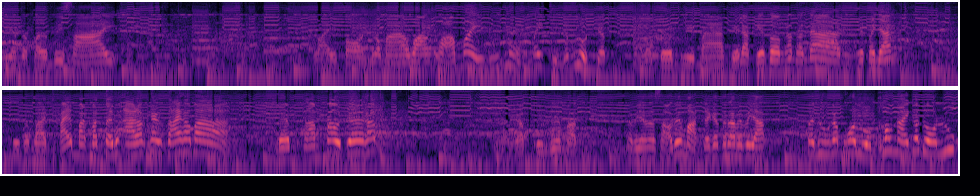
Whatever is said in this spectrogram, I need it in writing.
พยายามจะเติมด้วยซ้าย ไล่ตอนเข้ามาวางขวาไม่แม่ไม่ถึงกับหลุดครับเดินทีมาเสียหลักเสียทรงครับทางด้านเพชรพยักษ์เดินเข้ามาใช้หมัดมาเติมอ่าแล้วแข้งซ้ายเข้ามาเริ่มตามเป้าเจอครับนะครับถึงด้วยหมัดพยายามจะสาวด้วยหมัดนะครับทางด้านเพชรพยักษ์แต่ดูครับพอหลวมเข้าในก็โดนลูก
